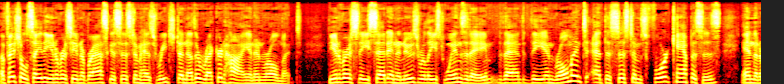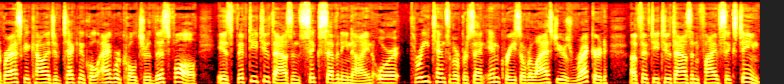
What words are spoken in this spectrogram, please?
Officials say the University of Nebraska system has reached another record high in enrollment. The university said in a news release Wednesday that the enrollment at the system's four campuses and the Nebraska College of Technical Agriculture this fall is 52,679 or three tenths of a percent increase over last year's record of 52,516.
